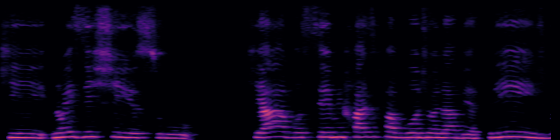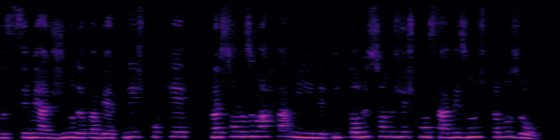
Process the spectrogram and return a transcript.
que não existe isso que ah, você me faz o favor de olhar a Beatriz, você me ajuda com a Beatriz, porque nós somos uma família e todos somos responsáveis uns pelos outros.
